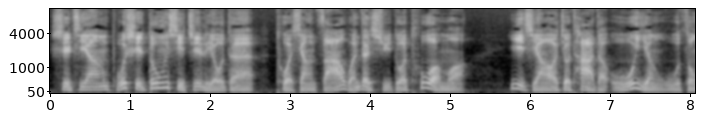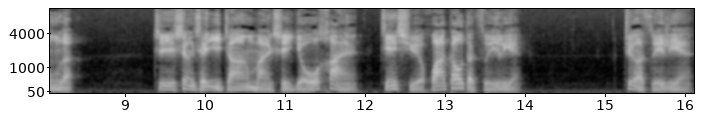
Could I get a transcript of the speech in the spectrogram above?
是将不是东西之流的拓向杂文的许多唾沫。一脚就踏得无影无踪了，只剩下一张满是油汗兼雪花膏的嘴脸。这嘴脸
